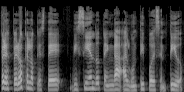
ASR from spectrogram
pero espero que lo que esté diciendo tenga algún tipo de sentido.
